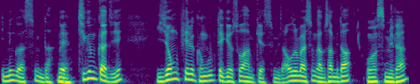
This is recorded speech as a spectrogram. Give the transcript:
있는 것 같습니다. 네. 지금까지 이종필 건국대 교수와 함께했습니다. 오늘 말씀 감사합니다. 고맙습니다.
